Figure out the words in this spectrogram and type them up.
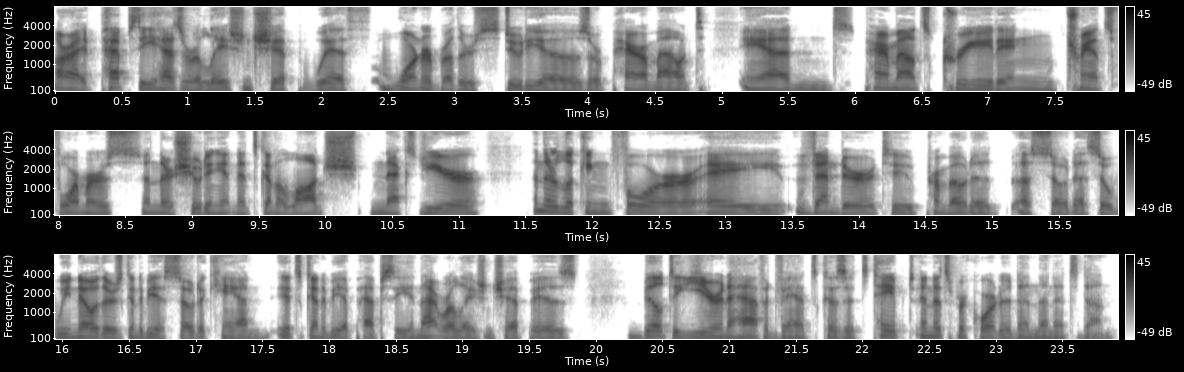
all right, Pepsi has a relationship with Warner Brothers Studios or Paramount, and Paramount's creating Transformers and they're shooting it and it's going to launch next year. And they're looking for a vendor to promote a, a soda. So we know there's going to be a soda can, it's going to be a Pepsi, and that relationship is built a year and a half advance because it's taped and it's recorded and then it's done.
